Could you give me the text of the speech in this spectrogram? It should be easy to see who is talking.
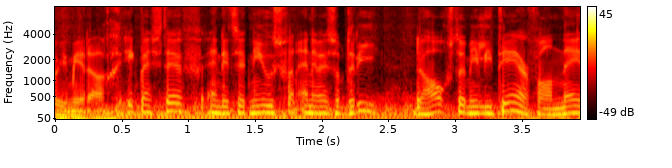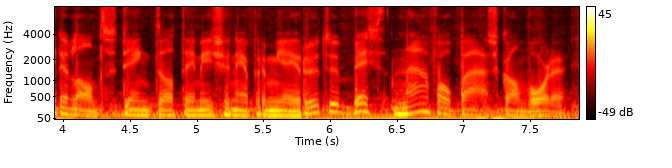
Speaker 1: Goedemiddag, ik ben Stef en dit is het nieuws van NWS op 3. De hoogste militair van Nederland denkt dat demissionair premier Rutte best NAVO-baas kan worden.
